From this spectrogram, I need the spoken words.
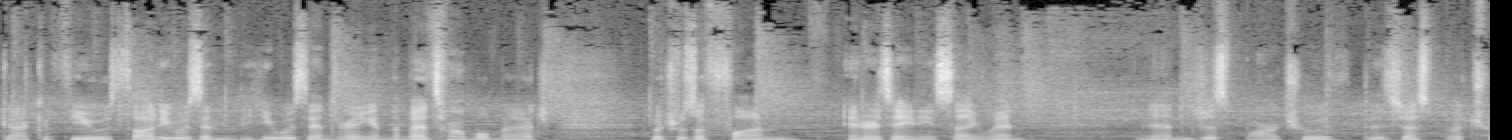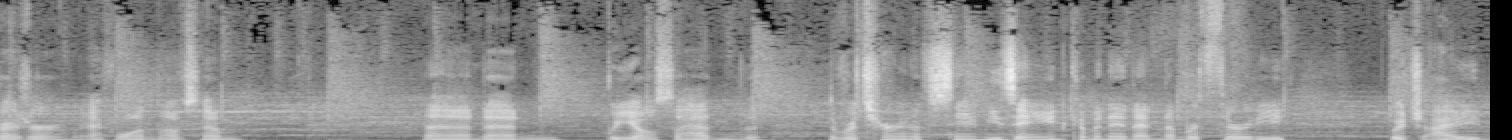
got confused, thought he was in he was entering in the men's rumble match, which was a fun, entertaining segment. And just R-Truth is just a treasure. Everyone loves him. And then we also had the, the return of Sami Zayn coming in at number 30, which I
